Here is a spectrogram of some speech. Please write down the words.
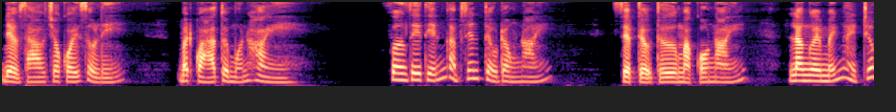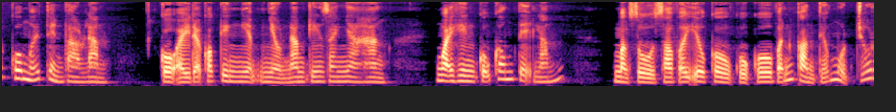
đều giao cho cô ấy xử lý. Bất quá tôi muốn hỏi... Phương Di Thiến gặp Diên Tiểu Đồng nói. Diệp Tiểu Thư mà cô nói là người mấy ngày trước cô mới tuyển vào làm. Cô ấy đã có kinh nghiệm nhiều năm kinh doanh nhà hàng, ngoại hình cũng không tệ lắm. Mặc dù so với yêu cầu của cô vẫn còn thiếu một chút,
